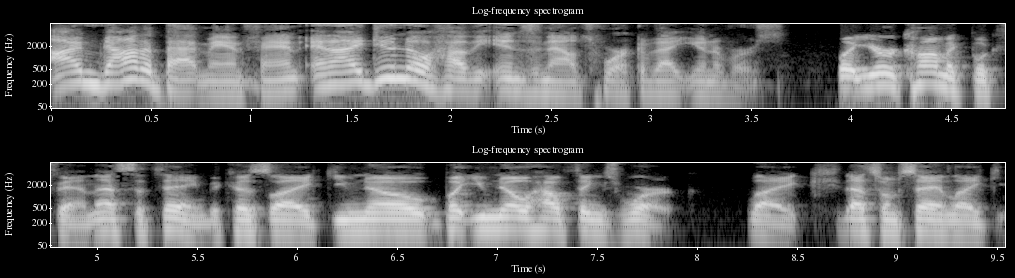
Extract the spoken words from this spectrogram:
I'm not a Batman fan, and I do know how the ins and outs work of that universe. but you're a comic book fan that's the thing because like you know but you know how things work like that's what i'm saying like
